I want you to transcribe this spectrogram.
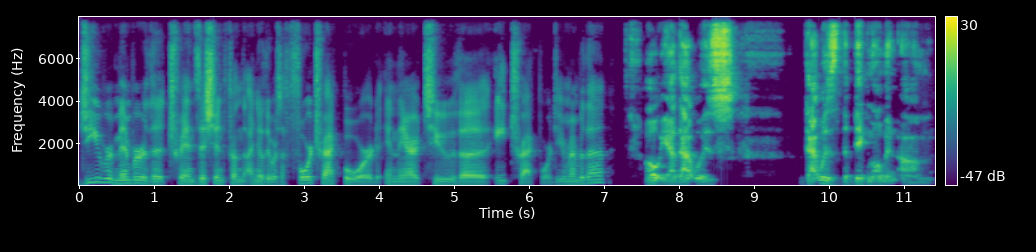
do you remember the transition from? I know there was a four-track board in there to the eight-track board. Do you remember that? Oh yeah, that was that was the big moment. Um,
